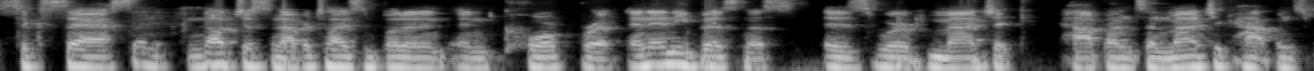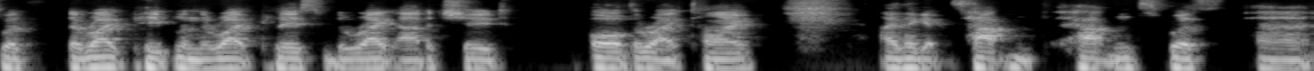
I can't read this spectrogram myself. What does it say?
success, and not just in advertising, but in, in corporate, in any business, is where magic happens. And magic happens with the right people in the right place with the right attitude all at the right time. I think it's happened happens with uh,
